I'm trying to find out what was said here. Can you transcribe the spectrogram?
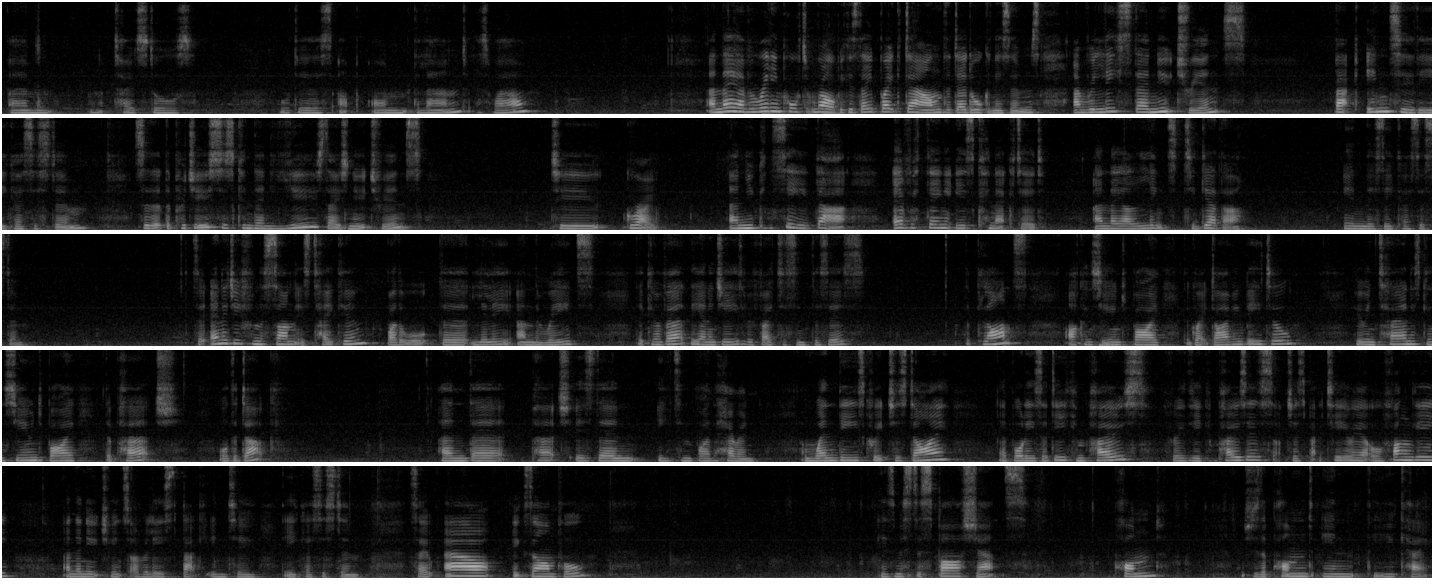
Um, toadstools will do this up on the land as well. And they have a really important role because they break down the dead organisms and release their nutrients back into the ecosystem so that the producers can then use those nutrients to grow. And you can see that everything is connected and they are linked together in this ecosystem. So energy from the sun is taken by the, the lily and the reeds they convert the energy through photosynthesis. The plants are consumed by the great diving beetle, who in turn is consumed by the perch, or the duck, and the perch is then eaten by the heron. And when these creatures die, their bodies are decomposed through the decomposers such as bacteria or fungi, and the nutrients are released back into the ecosystem. So our example is Mr. Sparshatt's pond, which is a pond in the UK.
